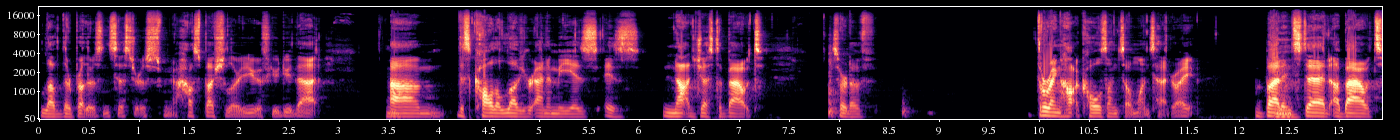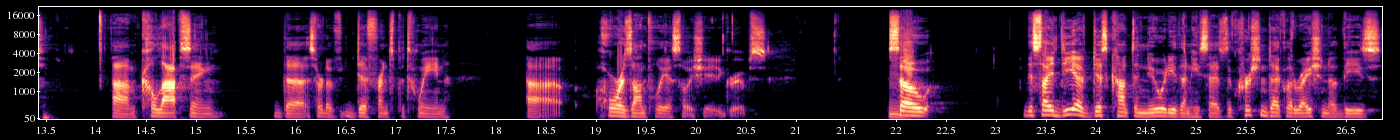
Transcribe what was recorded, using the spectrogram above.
love their brothers and sisters? You know, how special are you if you do that? Um, this call to love your enemy is is not just about sort of throwing hot coals on someone's head, right? But Mm. instead about um, collapsing the sort of difference between uh, horizontally associated groups. Mm. So this idea of discontinuity, then he says, the Christian declaration of these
